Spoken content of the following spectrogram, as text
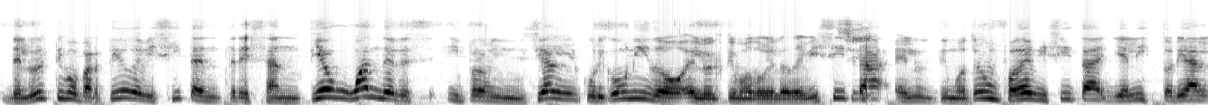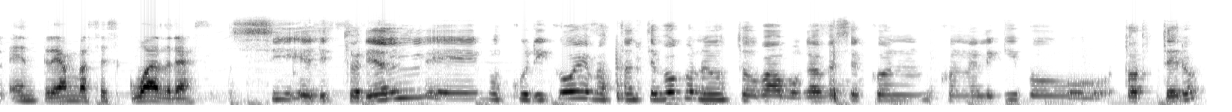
del último partido de visita entre Santiago Wanderers y Provincial Curicó Unido, el último duelo de visita, el último triunfo de visita y el historial entre ambas escuadras. Sí, el historial eh, con Curicó es bastante poco, nos hemos topado pocas veces con, con el equipo tortero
